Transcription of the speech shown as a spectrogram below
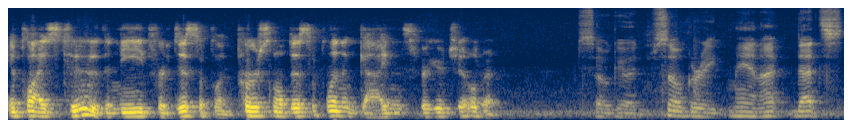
implies too the need for discipline, personal discipline and guidance for your children. So good. So great. Man, I that's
